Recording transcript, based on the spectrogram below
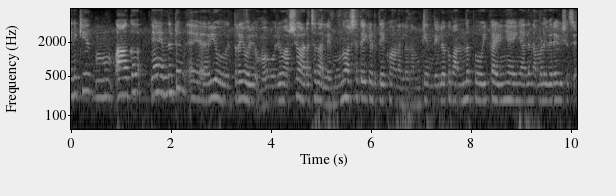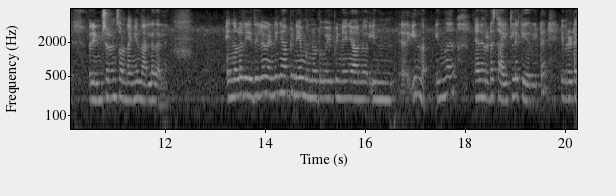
എനിക്ക് ആകെ ഞാൻ എന്നിട്ടും അയ്യോ ഇത്രയും ഒരു ഒരു വർഷം അടച്ചതല്ലേ? മൂന്ന് വർഷത്തേക്ക് എടുത്തേക്കുവാണല്ലോ. നമുക്ക് എന്തെങ്കിലുമൊക്കെ വന്ന് പോയി കഴിഞ്ഞു കഴിഞ്ഞാൽ നമ്മൾ ഇവരെ വിശ്വസിച്ച് ഒരു ഇൻഷുറൻസ് ഉണ്ടെങ്കിൽ നല്ലതല്ലേ? എന്നുള്ള രീതിയിൽ വേണ്ടി ഞാൻ പിന്നെയും മുന്നോട്ട് പോയി. പിന്നെ ഞാൻ ഇന്ന് ഇന്ന് ഞാൻ ഇവരുടെ സൈറ്റിൽ കയറിയിട്ട് ഇവരുടെ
